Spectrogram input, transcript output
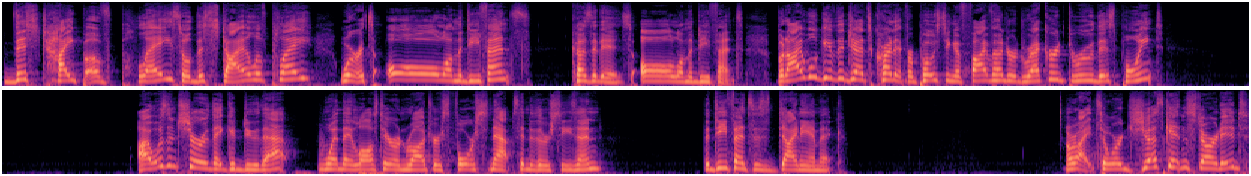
this type of play, so this style of play where it's all on the defense, because it is all on the defense. But I will give the Jets credit for posting a 500 record through this point. I wasn't sure they could do that when they lost Aaron Rodgers four snaps into their season. The defense is dynamic. All right, so we're just getting started.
